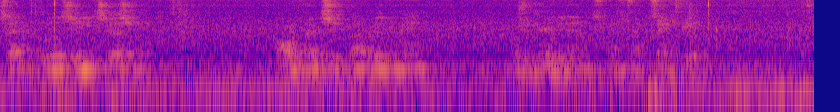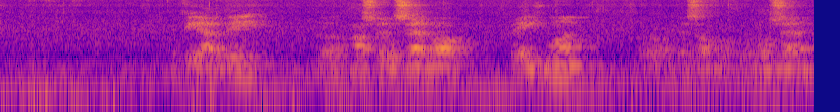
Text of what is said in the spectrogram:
Second from Lewis, any discussion? All in favor, signify by raising your hand. Motion carried unanimous. Thank you, Thank you, Kevin. Okay, item B, uh, hospital sidewalk, phase one. Uh, that's off of uh, North Side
